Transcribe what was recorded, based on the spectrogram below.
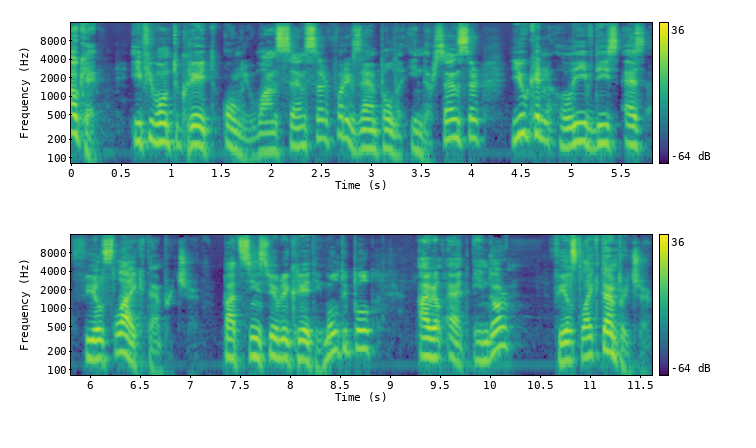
Okay, if you want to create only one sensor, for example the indoor sensor, you can leave this as feels like temperature. But since we will be creating multiple, I will add indoor feels like temperature.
